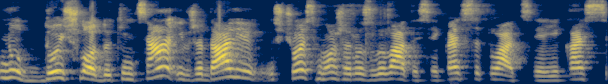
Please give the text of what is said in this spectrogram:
ну, дійшло до кінця, і вже далі щось може розвиватися, якась ситуація, якась,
